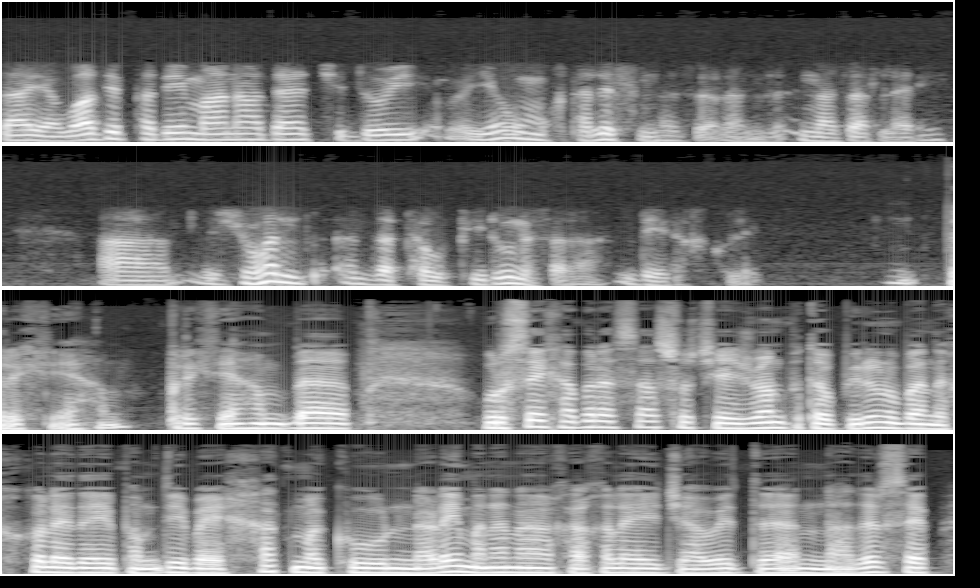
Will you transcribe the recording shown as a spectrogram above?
دا یوازې په دې معنا ده چې دوی یو مختلف نظر نظر لري ژوند د توپیرونو سره ډیر ښکلی پرختیا هم پرختیا هم دا ورسې خبره ساسو چې ژوند په توپیرونو باندې ښکلی دی پم دې به ختمه کو نړۍ مننه خغله جاوید نادر صاحب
